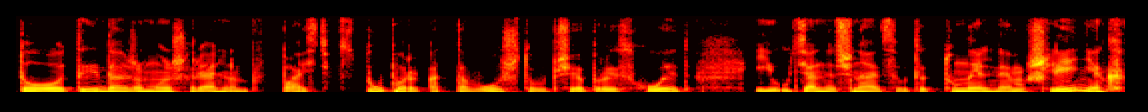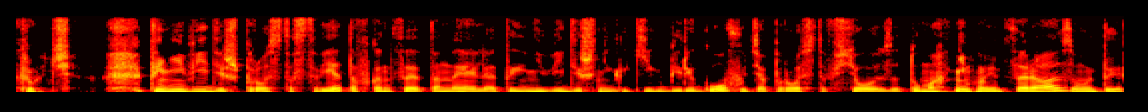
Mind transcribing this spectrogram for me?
то ты даже можешь реально впасть в ступор от того, что вообще происходит, и у тебя начинается вот это туннельное мышление, короче, ты не видишь просто света в конце тоннеля, ты не видишь никаких берегов, у тебя просто все затуманивается разум, и ты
